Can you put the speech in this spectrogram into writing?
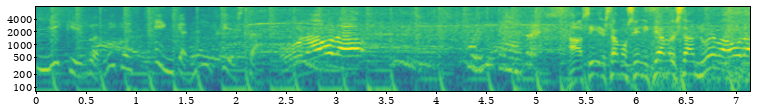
Miki Rodríguez en Canal Fiesta. Hola, hola. Así estamos iniciando esta nueva hora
